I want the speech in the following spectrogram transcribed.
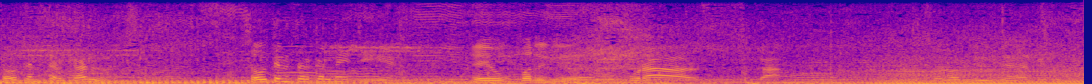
South end circle. South end circle नहीं चाहिए ये ऊपर गए पूरा चलो मिलते हैं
